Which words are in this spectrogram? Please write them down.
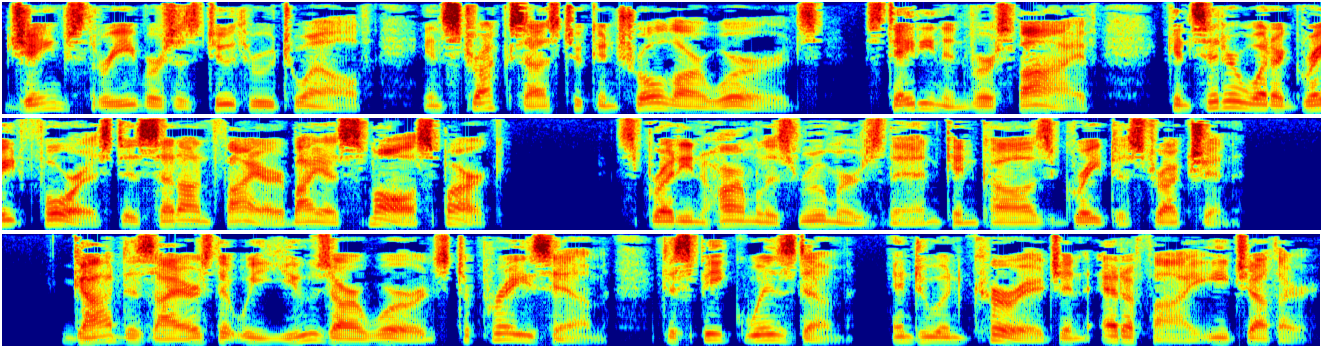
James 3 verses 2 through 12 instructs us to control our words, stating in verse 5, Consider what a great forest is set on fire by a small spark. Spreading harmless rumors, then, can cause great destruction. God desires that we use our words to praise Him, to speak wisdom, and to encourage and edify each other.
